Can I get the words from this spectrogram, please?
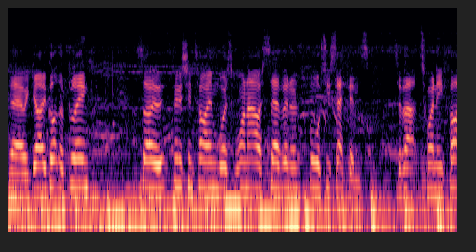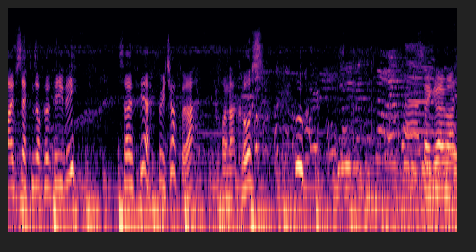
There we go, got the bling. So finishing time was 1 hour 7 and 40 seconds. It's about 25 seconds off of PB. So yeah, pretty chuffed for that on that course. Thank you very much.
